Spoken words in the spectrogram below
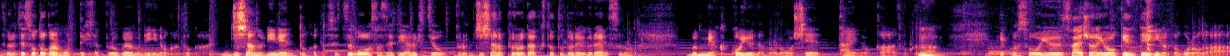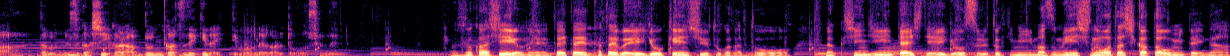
それって外から持ってきたプログラムでいいのかとか、自社の理念とかと接合させてやる必要、自社のプロダクトとどれぐらいその文脈固有なものを教えたいのかとか、うん。結構そういう最初の要件定義のところが多分難しいから分割できないっていう問題があると思うんですよね。難しいよね。大体、うん例えば営業研修とかだと、なんか新人に対して営業するときに、まず名刺の渡し方をみたいな、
